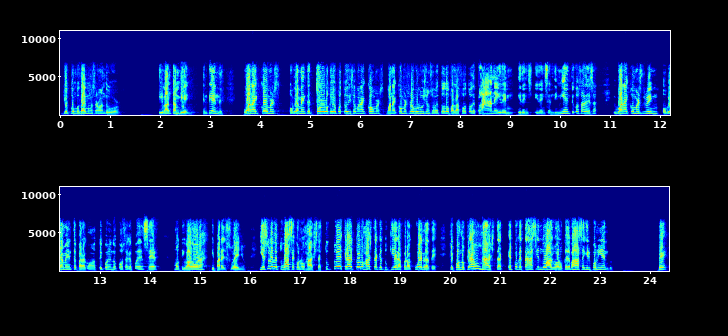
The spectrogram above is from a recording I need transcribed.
yo pongo Diamonds Around the World. Y van también. ¿Entiendes? One Commerce, obviamente todo lo que yo puesto dice One Commerce. One Commerce Revolution, sobre todo para la foto de planes y de, y, de, encendimiento y cosas de esas. Y One Commerce Dream, obviamente, para cuando estoy poniendo cosas que pueden ser motivadoras y para el sueño. Y eso es lo que tú haces con los hashtags. Tú puedes crear todos los hashtags que tú quieras, pero acuérdate que cuando creas un hashtag es porque estás haciendo algo a lo que le vas a seguir poniendo. ¿Ve?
